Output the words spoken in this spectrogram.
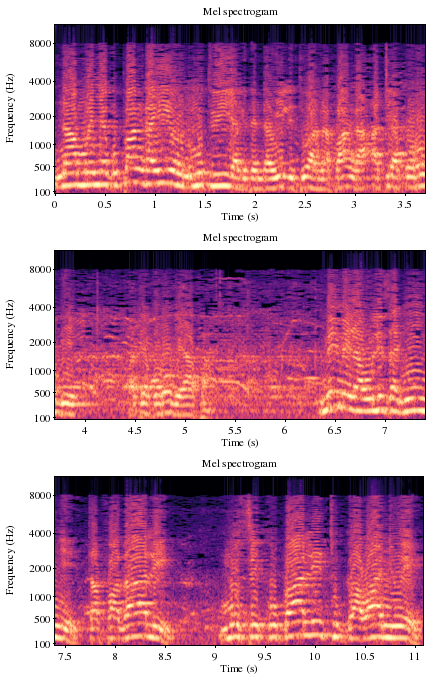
na mwenye kupanga hiyo ni mtu hii akitendawili kitendawili tu anapanga ati akoroge, ati hapa. Mimi nauliza nyinyi, tafadhali msikubali tugawanywe,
